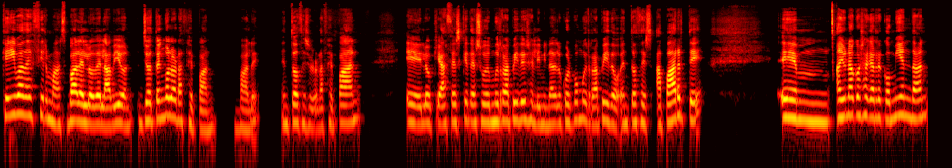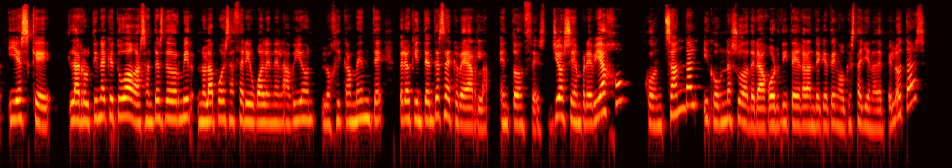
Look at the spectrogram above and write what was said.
¿Qué iba a decir más? Vale, lo del avión. Yo tengo lorazepam, ¿vale? Entonces el lorazepam eh, lo que hace es que te sube muy rápido y se elimina del cuerpo muy rápido. Entonces, aparte, em, hay una cosa que recomiendan y es que la rutina que tú hagas antes de dormir no la puedes hacer igual en el avión, lógicamente, pero que intentes recrearla. Entonces, yo siempre viajo con chándal y con una sudadera gordita y grande que tengo que está llena de pelotas,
